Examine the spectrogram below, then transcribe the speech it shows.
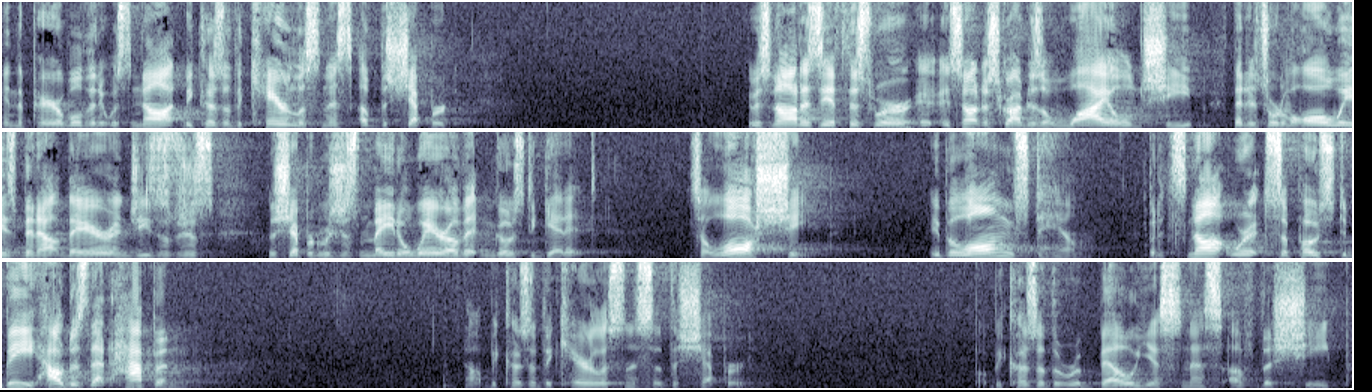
in the parable, that it was not because of the carelessness of the shepherd. It was not as if this were, it's not described as a wild sheep that had sort of always been out there and Jesus was just, the shepherd was just made aware of it and goes to get it. It's a lost sheep. It belongs to him, but it's not where it's supposed to be. How does that happen? Not because of the carelessness of the shepherd, but because of the rebelliousness of the sheep.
